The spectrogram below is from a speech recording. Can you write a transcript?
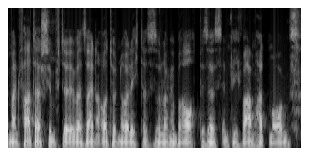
Mein Vater schimpfte über sein Auto neulich, dass es so lange braucht, bis er es endlich warm hat morgens.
